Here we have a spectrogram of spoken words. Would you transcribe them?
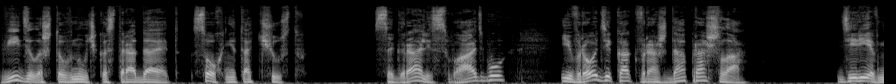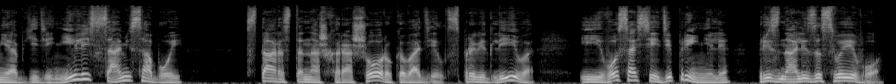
Видела, что внучка страдает, сохнет от чувств. Сыграли свадьбу, и вроде как вражда прошла — Деревни объединились сами собой. Староста наш хорошо руководил, справедливо, и его соседи приняли, признали за своего.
